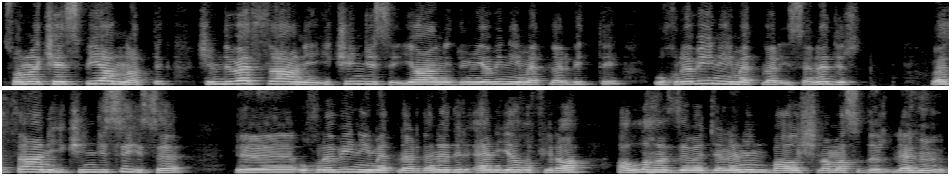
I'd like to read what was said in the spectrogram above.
Sonra kesbi anlattık. Şimdi ve thani ikincisi yani dünyevi nimetler bitti. Uhrevi nimetler ise nedir? Ve thani ikincisi ise e, uhrevi nimetlerde nedir? En yagfira Allah Azze ve Celle'nin bağışlamasıdır. Lehu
